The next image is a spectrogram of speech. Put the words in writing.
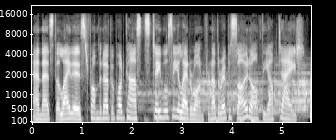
And that's the latest from the Nova Podcasts team. We'll see you later on for another episode of The Update.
